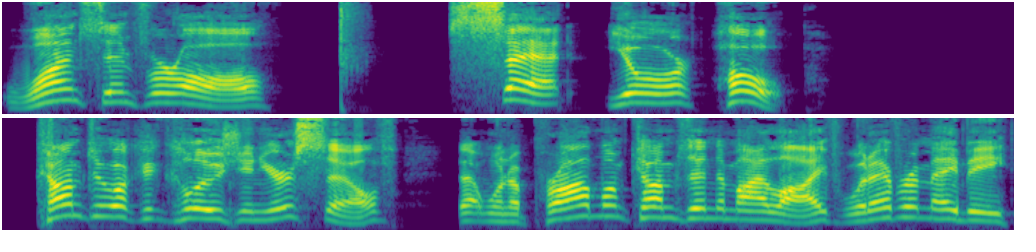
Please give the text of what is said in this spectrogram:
once and for all, set your hope. Come to a conclusion yourself that when a problem comes into my life, whatever it may be,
